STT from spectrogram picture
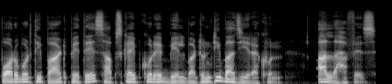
পরবর্তী পার্ট পেতে সাবস্ক্রাইব করে বেল বাটনটি বাজিয়ে রাখুন। আল্লাহ হাফেজ।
